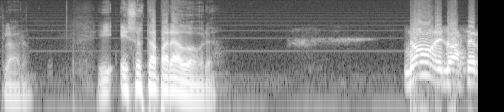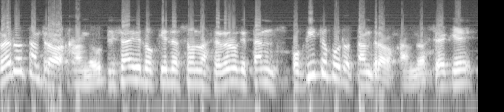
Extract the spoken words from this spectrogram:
Claro. ¿Y eso está parado ahora? No, los acerreros están trabajando. Usted sabe lo que son los acerreros que están poquito, pero están trabajando. O sea que,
